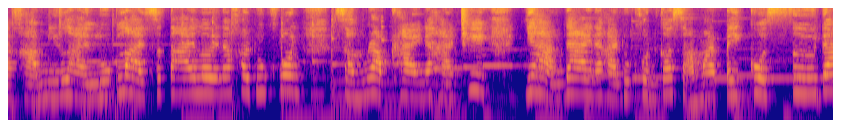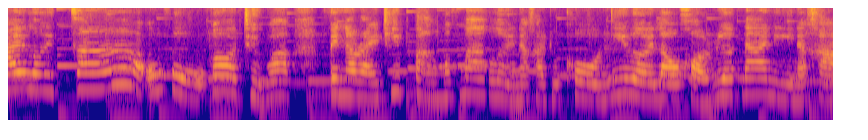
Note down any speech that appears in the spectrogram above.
นะคะ มีหลายลุคหลายสไตล์เลยนะคะ ทุกคนสำหรับใครนะคะที่อยากได้นะคะ ทุกคนก็สามารถไปกดซื้อได้เลยจ้า โอ้โห ก็ถือว่าเป็นอะไรที่ปังมากๆเลยนะคะ ทุกคนนี่เลยเราขอเลือกหน้านี้นะคะ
